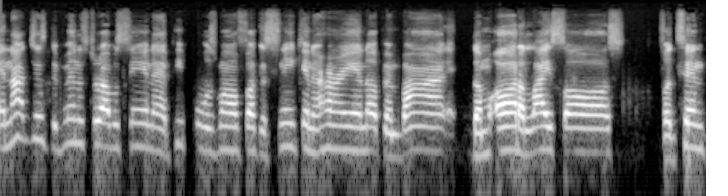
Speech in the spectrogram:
and not just the minister, I was seeing that people was motherfucking sneaking and hurrying up and buying them all the Lysols for 10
